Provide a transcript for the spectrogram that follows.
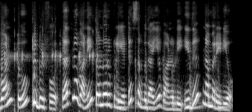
one two triple four ரத்னவாணி தொண்ணூறு புள்ளி எட்டு சமுதாய வானொலி. இது நம்ம ரேடியோ.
